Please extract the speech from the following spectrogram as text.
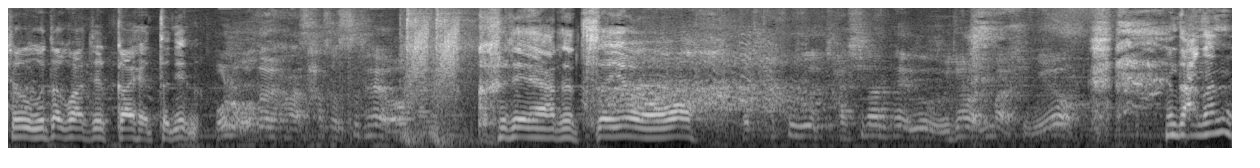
저 얻어 가질까 했더니 뭘 얻어요? 하나 사서 쓰세요. 그래 알았어요 자꾸 그 자신한테 그 의존하지 마시고요. 나는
